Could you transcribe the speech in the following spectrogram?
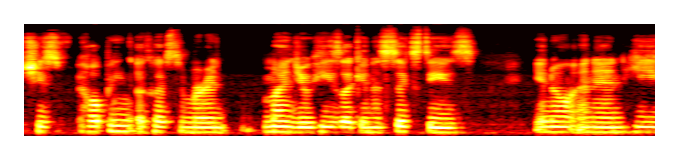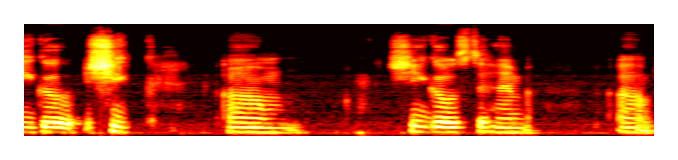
She's helping a customer, and mind you, he's like in his 60s, you know. And then he go, she um, she goes to him. Um,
